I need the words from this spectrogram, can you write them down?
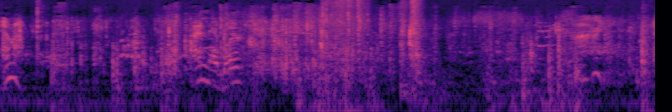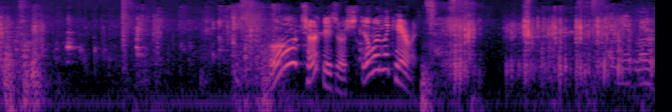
come on. Hi, Nibbler. Oh, turkeys are still in the carrots. Hi, Nibbler.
